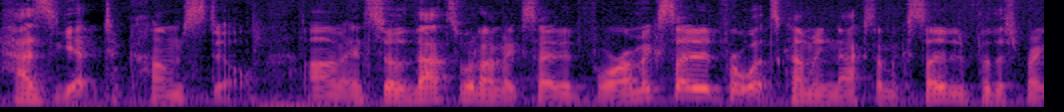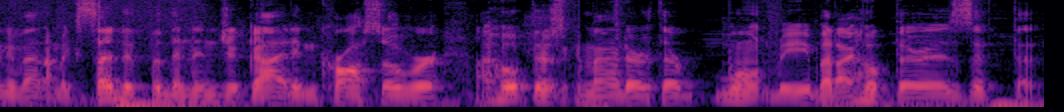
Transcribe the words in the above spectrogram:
has yet to come still. Um, and so that's what I'm excited for. I'm excited for what's coming next. I'm excited for the spring event. I'm excited for the Ninja Gaiden crossover. I hope there's a commander. There won't be but I hope there is if that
